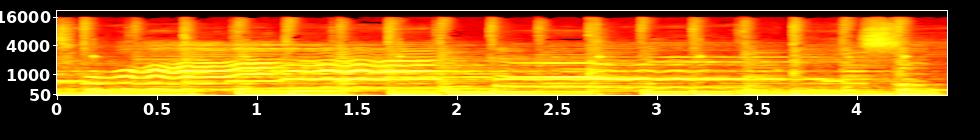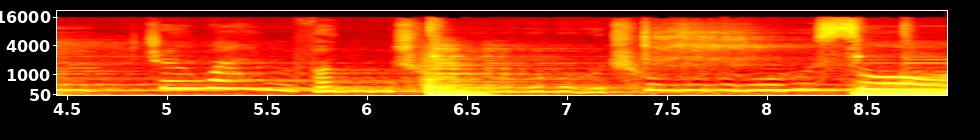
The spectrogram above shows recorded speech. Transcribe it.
船歌随着晚风处处送，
